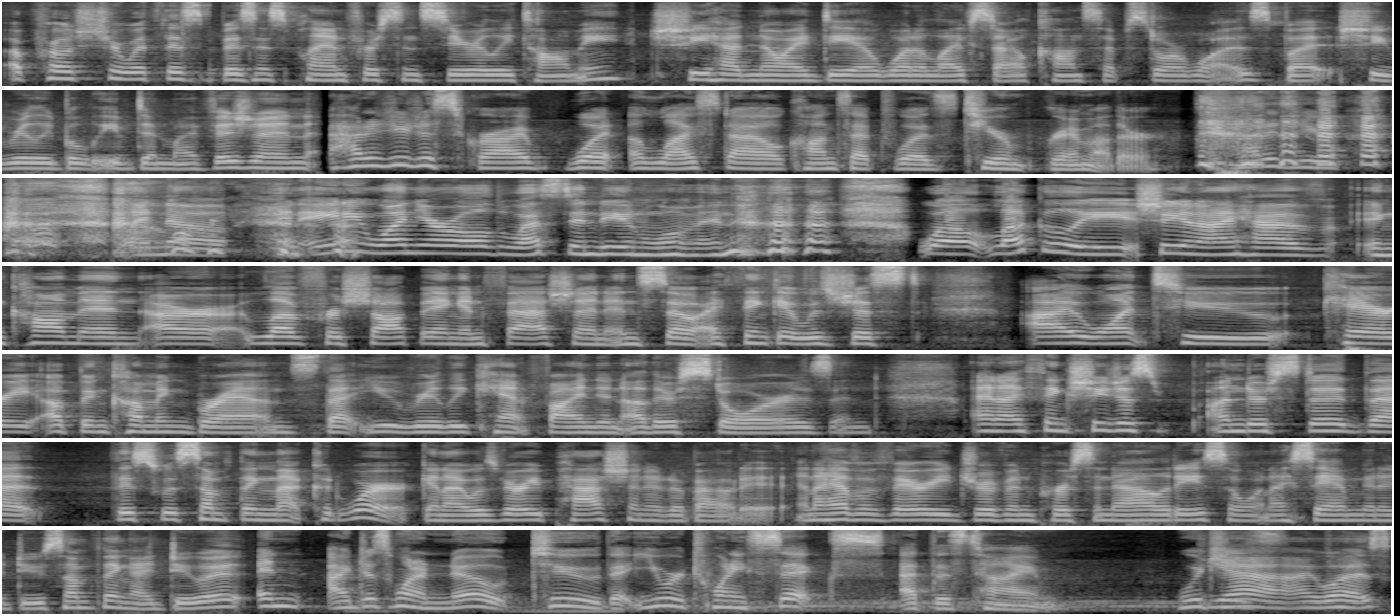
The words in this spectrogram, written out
approached her with this business plan for Sincerely Tommy. She had no idea what a lifestyle concept store was, but she really believed in my vision. How did you describe what a lifestyle concept was to your grandmother? How did you? I know, an 81 year old West Indian woman. well, luckily, she and I have in common our love for shopping and fashion. And so I think it was just I want to carry up and coming brands that you really can't find in other stores and and I think she just understood that this was something that could work and I was very passionate about it. And I have a very driven personality, so when I say I'm going to do something, I do it. And I just want to note too that you were 26 at this time which yeah, is, I was,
